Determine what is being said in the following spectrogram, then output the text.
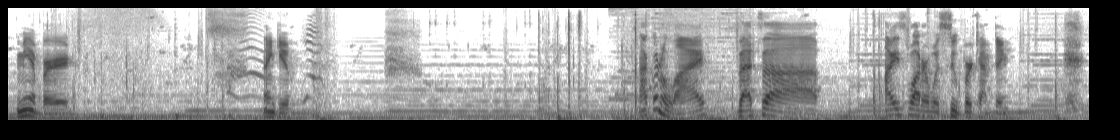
Give me a bird. Thank you. Not gonna lie, that's uh, ice water was super tempting.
